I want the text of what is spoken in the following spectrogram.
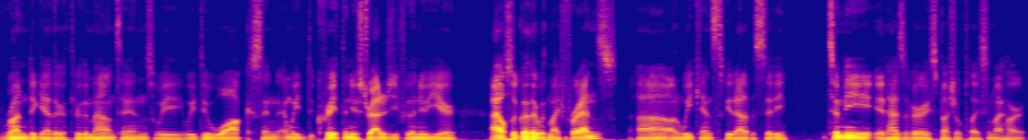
run together through the mountains, we we do walks, and and we create the new strategy for the new year. I also go there with my friends uh, on weekends to get out of the city. To me, it has a very special place in my heart.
